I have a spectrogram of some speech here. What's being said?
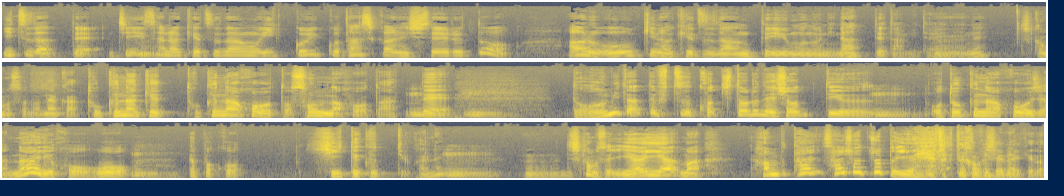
いつだって小さな決断を一個一個確かにしていると、ある大きな決断っていうものになってたみたいなね、しかもそのなんか得なけ得な方と損な方とあって、うんうん。どう見たって普通こっち取るでしょっていう、ん。お得な方じゃない方を、うん。やっぱこう引いていくっていうかうね、ん。うん。しかもそれいやいやまあ半分た最初はちょっといやいやだったかもしれないけど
